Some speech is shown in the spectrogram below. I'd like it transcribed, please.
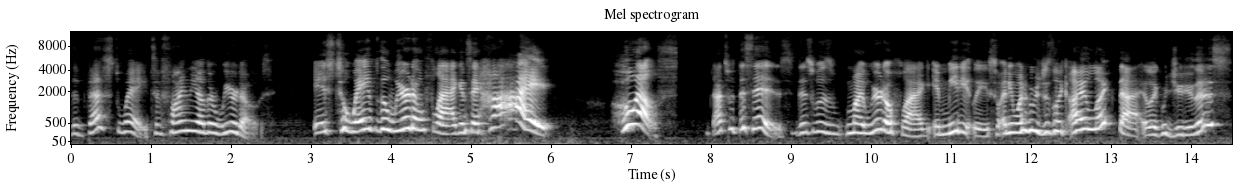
The best way to find the other weirdos is to wave the weirdo flag and say, Hi! Who else? That's what this is. This was my weirdo flag immediately. So anyone who's just like, I like that, like, would you do this?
